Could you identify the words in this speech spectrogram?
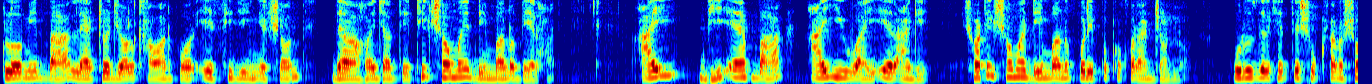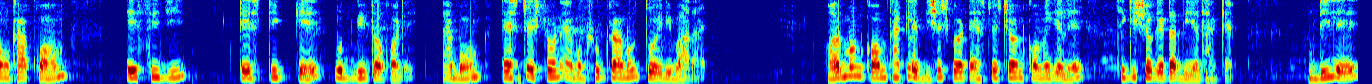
ক্লোমিড বা ল্যাট্রোজল খাওয়ার পর এসিজি ইঞ্জেকশন দেওয়া হয় যাতে ঠিক সময়ে ডিম্বাণু বের হয়। আই আইভিএফ বা আইইউআই এর আগে সঠিক সময় ডিম্বাণু পরিপক্ক করার জন্য পুরুষদের ক্ষেত্রে শুক্রাণুর সংখ্যা কম এসিজি টেস্টিককে উদ্ভিত করে এবং টেস্টোস্টেরন এবং শুক্রাণু তৈরি বাড়ায়। হরমোন কম থাকলে, বিশেষ করে টেস্টোস্টেরন কমে গেলে চিকিৎসক এটা দিয়ে থাকেন। ডিলে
